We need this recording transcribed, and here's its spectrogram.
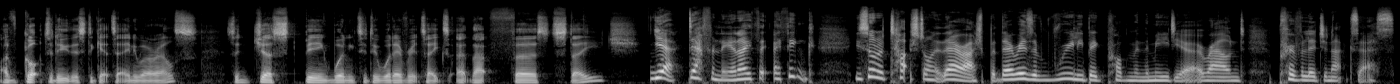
I've got to do this to get to anywhere else. So just being willing to do whatever it takes at that first stage. Yeah, definitely. And I th- I think you sort of touched on it there, Ash, but there is a really big problem in the media around privilege and access.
